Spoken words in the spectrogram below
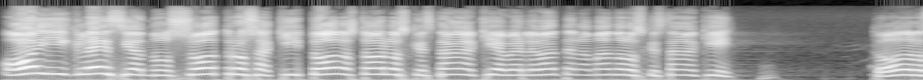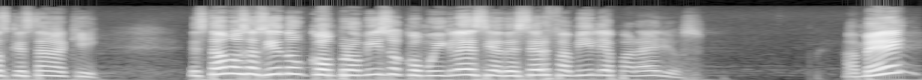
Hoy iglesia, nosotros aquí, todos, todos los que están aquí, a ver, levanten la mano los que están aquí. Todos los que están aquí. Estamos haciendo un compromiso como iglesia de ser familia para ellos. Amén.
